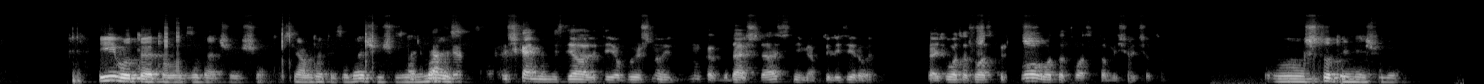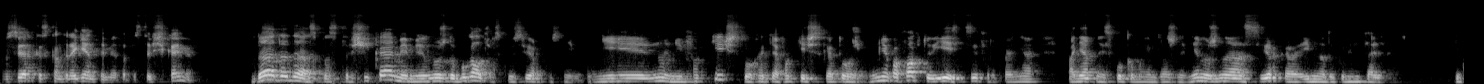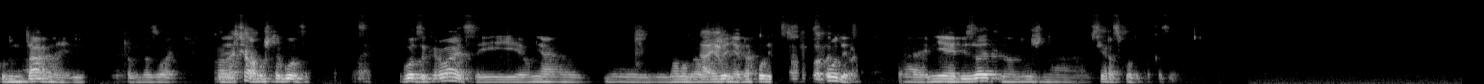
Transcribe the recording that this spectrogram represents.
И вот эта вот задача еще. То есть я вот этой задачей еще занимаюсь крючками мы сделали, ты ее будешь, ну, ну, как бы дальше, да, с ними актуализировать. Сказать, вот от вас пришло, вот от вас там еще что-то. Э, что ты имеешь в виду? Ну, сверка с контрагентами, это поставщиками? Да, да, да, с поставщиками мне нужно бухгалтерскую сверку с ними. Не, ну, не фактическую, хотя фактическая тоже. Но мне по факту есть цифры, поня, понятные, сколько мы им должны. Мне нужна сверка именно документальная, документарная, или как это назвать. Ну, потому что год год закрывается, и у меня ну, налогообложение а, доходы и расходы, мне обязательно нужно все расходы показать.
